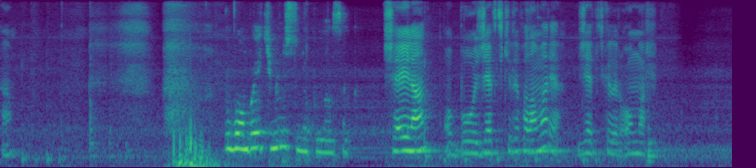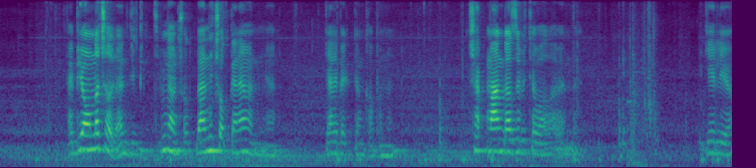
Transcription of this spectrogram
Tamam. Bu bombayı kimin üstünde kullansak? Şey lan. O bu Jeff Killer falan var ya. Jeff Killer onlar. Ya bir onda çalıyor. Yani bi- bilmiyorum çok. Ben de çok denemedim yani. Gel bekliyorum kapının. Çakmağın gazı bitiyor vallahi bende. Geliyor.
